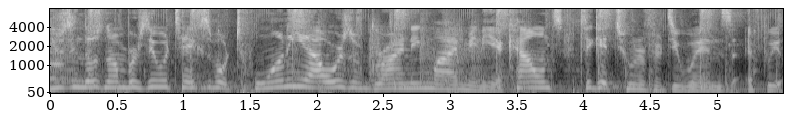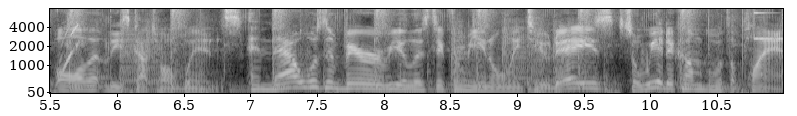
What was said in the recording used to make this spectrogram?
Using those numbers, it would take us about 20 hours of grinding my mini accounts to get 250 wins if we all at least got 12 wins. And that wasn't very realistic for me in only two days, so we had to come up with a plan.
